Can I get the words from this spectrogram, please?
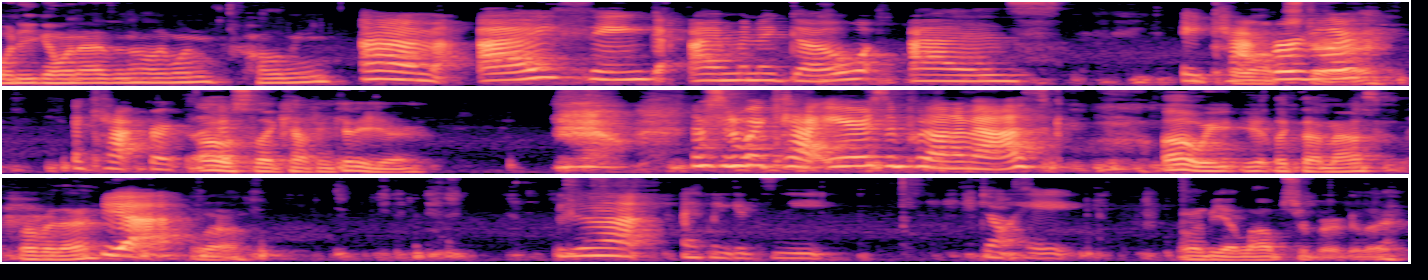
What are you going as in Halloween? Halloween? Um, I think I'm gonna go as a cat lobster. burglar. A cat burglar. Oh, it's like Captain Kitty here. I'm just gonna wear cat ears and put on a mask. Oh, like that mask over there. Yeah. Well, Isn't that? I think it's neat. Don't hate. I'm gonna be a lobster burglar.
